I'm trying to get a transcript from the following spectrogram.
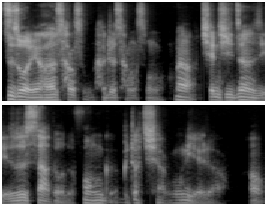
制作人要他唱什么他就唱什么。那前期真的也是萨朵的风格比较强烈了。哦，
